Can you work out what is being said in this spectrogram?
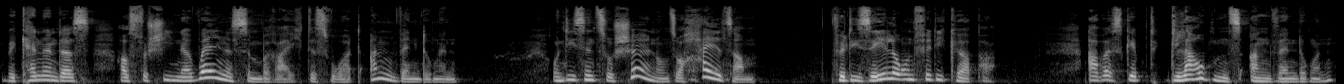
Wir kennen das aus verschiedener Wellness im Bereich, des Wort Anwendungen. Und die sind so schön und so heilsam für die Seele und für die Körper. Aber es gibt Glaubensanwendungen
